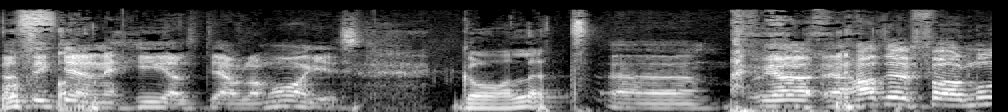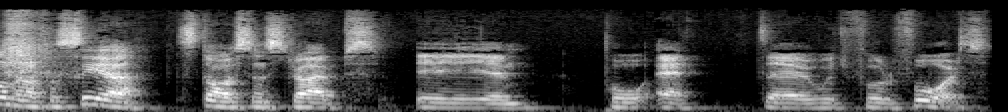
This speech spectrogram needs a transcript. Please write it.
Jag tycker fan. den är helt jävla magisk. Galet. Eh, jag, jag hade förmånen att få se Stars and Stripes i, på ett uh, With Full Force.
